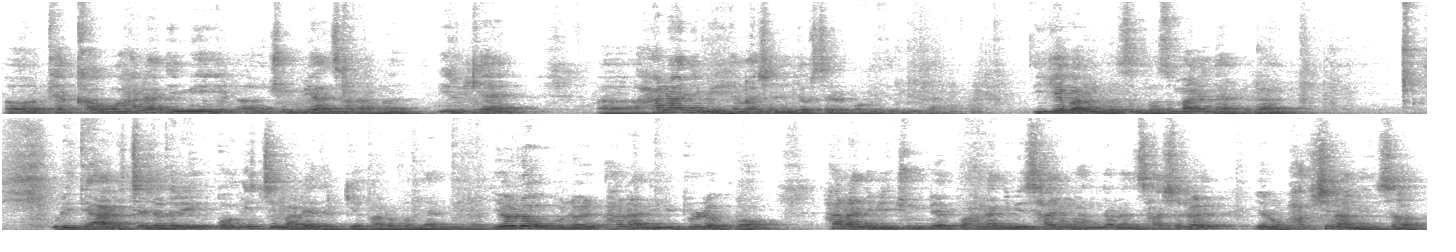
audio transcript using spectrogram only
어, 택하고 하나님이 어, 준비한 사람은 이렇게 어, 하나님이 행하시는 역사를 보게 됩니다. 이게 바로 무슨 무슨 말이냐면은 우리 대학 제자들이 꼭 잊지 말아야 될 게 바로 뭐냐면은 여러분을 하나님이 불렀고 하나님이 준비했고 하나님이 사용한다는 사실을 여러분 확신하면서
